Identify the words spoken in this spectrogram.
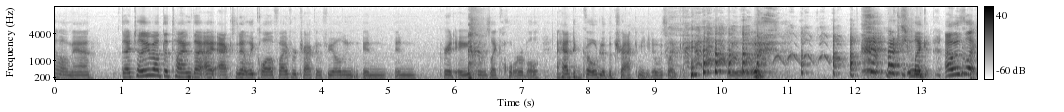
Oh man. Did I tell you about the time that I accidentally qualified for track and field in in, in grade eight? It was like horrible. I had to go to the track meet. It was like like I was like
